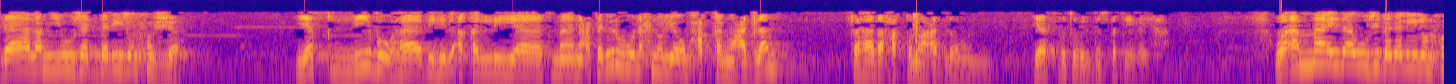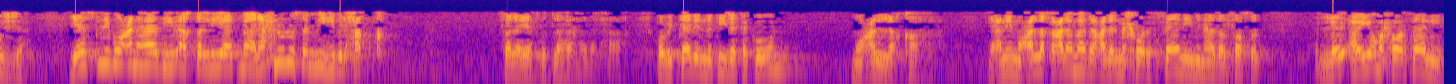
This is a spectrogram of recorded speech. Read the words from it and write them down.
إذا لم يوجد دليل حجة يسلب هذه الأقليات ما نعتبره نحن اليوم حقا وعدلا فهذا حق وعدل يثبت بالنسبة إليها. وأما إذا وجد دليل حجة يسلب عن هذه الأقليات ما نحن نسميه بالحق فلا يثبت لها هذا الحق. وبالتالي النتيجة تكون معلقة يعني معلقة على ماذا؟ على المحور الثاني من هذا الفصل. أي محور ثاني؟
